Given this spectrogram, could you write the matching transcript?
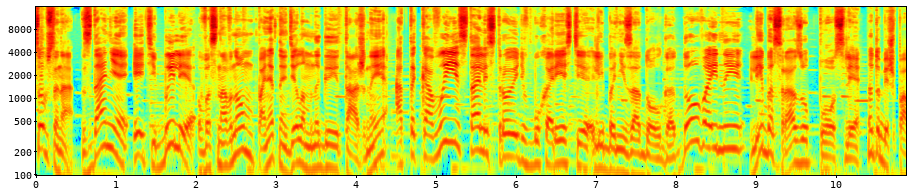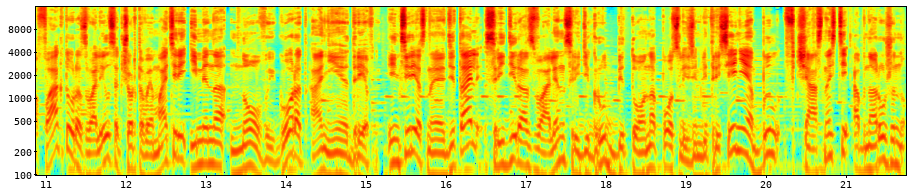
Собственно, здания эти были в основном, понятное дело, многоэтажные, а таковые стали строить в Бухаресте либо незадолго до войны, либо сразу после. Ну то бишь по факту развалился к чертовой матери именно новый город, а не древний. Интересная деталь, среди развалин, среди груд бетона после землетрясения был в частности обнаружен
